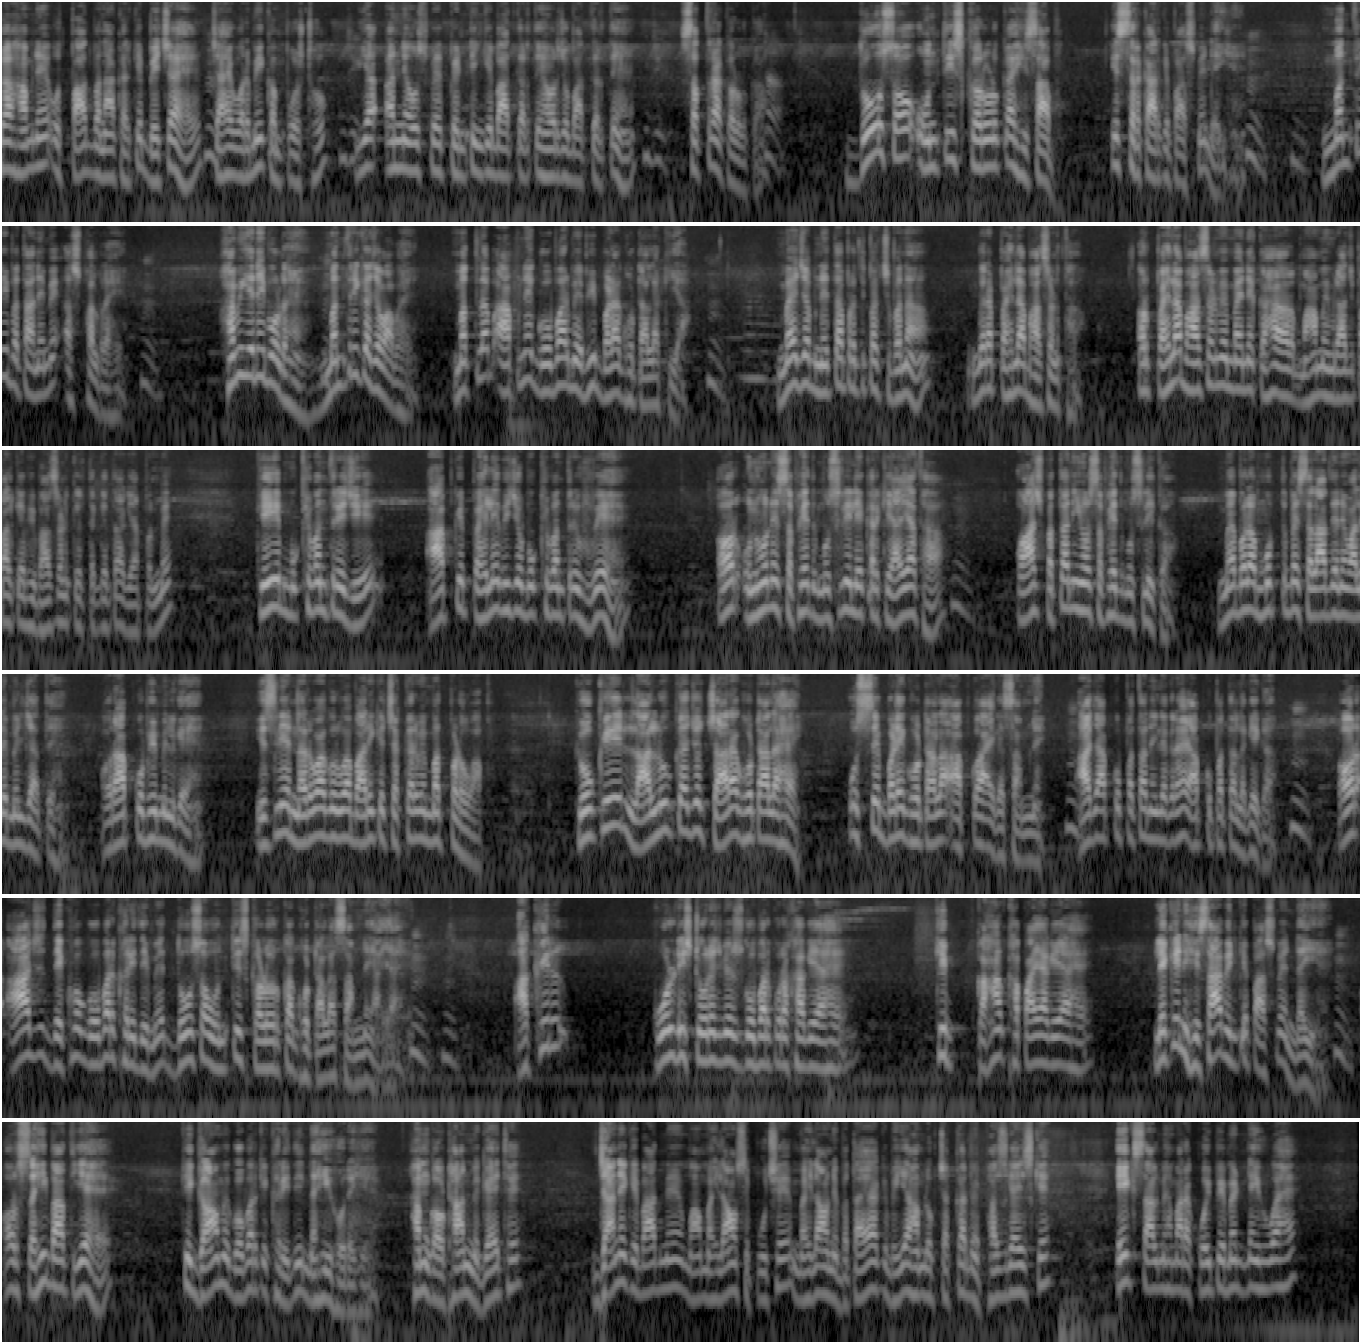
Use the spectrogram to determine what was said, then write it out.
का हमने उत्पाद बना करके बेचा है हम्म। चाहे वर्मी कंपोस्ट हो या अन्य उस पर पेंटिंग की बात करते हैं और जो बात करते हैं सत्रह करोड़ का। हाँ। दो सौ उनतीस करोड़ का हिसाब इस सरकार के पास में नहीं है। हम्म, मंत्री बताने में असफल रहे। हम ये नहीं बोल रहे हैं। मंत्री का जवाब है। मतलब आपने गोबर में भी बड़ा घोटाला किया। मैं जब नेता प्रतिपक्ष बना, मेरा पहला भाषण था। और पहला भाषण में मैंने कहा महामहिम राज्यपाल के अभिभाषण कृतज्ञता ज्ञापन में, कि मुख्यमंत्री जी, आपके पहले भी जो मुख्यमंत्री हुए हैं, और उन्होंने सफ़ेद मुसली लेकर के आया था और आज पता नहीं हो सफ़ेद मुसली का। मैं बोला, मुफ़्त में सलाह देने वाले मिल जाते हैं, और आपको भी मिल गए हैं। इसलिए नरवा गुरवा बारी के चक्कर में मत पड़ो आप। क्योंकि लालू का जो चारा घोटाला है उससे बड़े घोटाला आपको आएगा सामने। हम्म। आज आपको पता नहीं लग रहा है आपको पता लगेगा। हम्म। और आज देखो गोबर खरीदी में दो सौ उनतीस करोड़ का घोटाला सामने आया है। हम्म, आखिर कोल्ड स्टोरेज में उस गोबर को रखा गया है कि कहाँ खपाया गया है? लेकिन हिसाब इनके पास में नहीं है। और सही बात यह है कि गाँव में गोबर की खरीदी नहीं हो रही है। हम गौठान में गए थे जाने के बाद में वहाँ महिलाओं से पूछे। महिलाओं ने बताया कि भैया हम लोग चक्कर में फंस गए इसके। एक साल में हमारा कोई पेमेंट नहीं हुआ है।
